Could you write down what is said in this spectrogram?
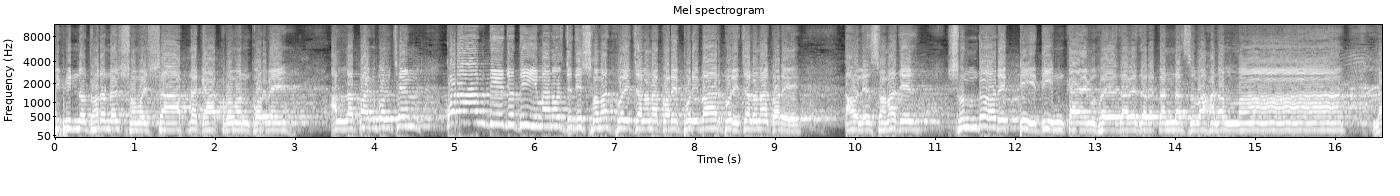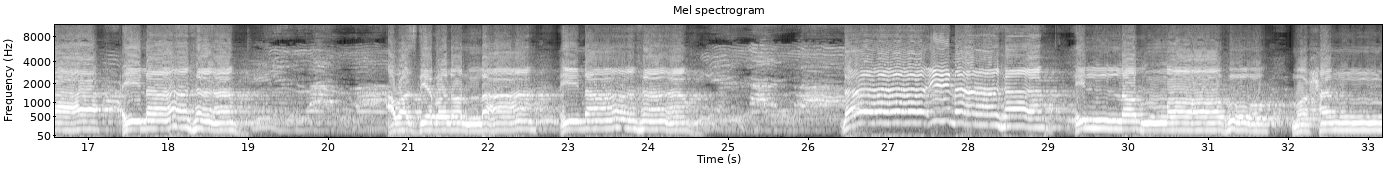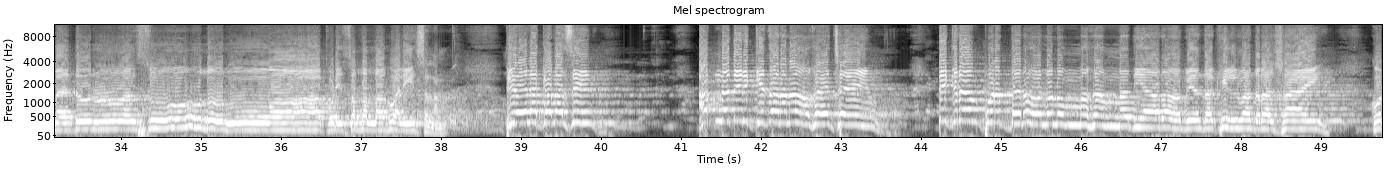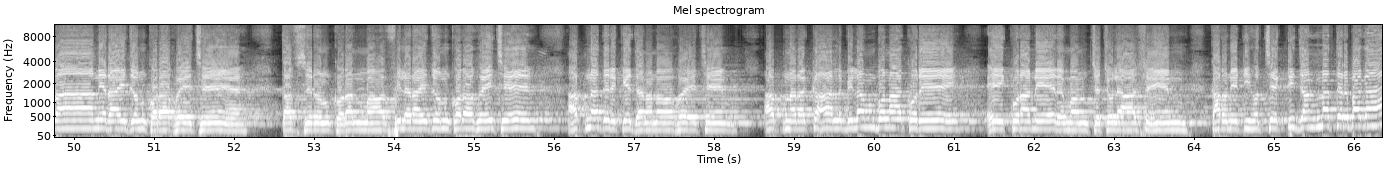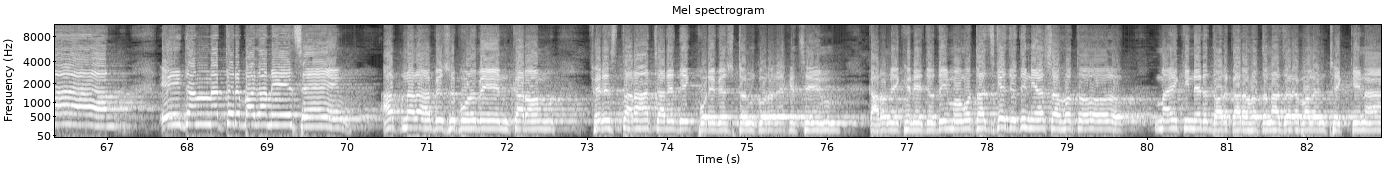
বিভিন্ন ধরনের সমস্যা আপনাকে আক্রমণ করবে। আল্লাহ পাক বলছেন কোরআন দিয়ে যদি মানুষ যদি সমাজ পরিচালনা করে, পরিবার পরিচালনা করে, তাহলে সমাজে সুন্দর একটি দিন কায়েম হয়ে যাবে। যারা কান্না সুবাহান আওয়াজ দিয়ে বলুন, লা ইল্লাল্লাহু মোহাম্মদুর রসুল্লাহ পড়ি সাল্লাল্লাহু আলাইহি সাল্লাম। প্রিয় এলাকাবাসী, আপনাদেরকে জানানো হয়েছে টিকরামপুর দারুল উলুম মুহাম্মাদিয়া রাবিয়া দাখিল মাদ্রাসায় কোরআনের আয়োজন করা হয়েছে। তাফসিরুল কোরআন মাহফিলের আয়োজন করা হয়েছে। আপনাদেরকে জানানো হয়েছে, আপনারা কাল বিলম্ব না করে এই কোরআনের মঞ্চে চলে আসেন। কারণ এটি হচ্ছে একটি জান্নাতের বাগান। এই জান্নাতের বাগানে এসে আপনারা বেশি পড়বেন, কারণ ফেরেস্তারা চারিদিক পরিবেষ্টন করে রেখেছেন। কারণ এখানে যদি মমতাজকে যদি নিয়ে আসা হতো মাইকিনের দরকার হতো না যারা বলেন ঠিক কিনা?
